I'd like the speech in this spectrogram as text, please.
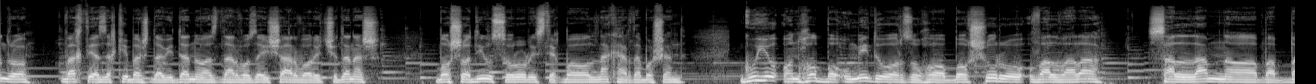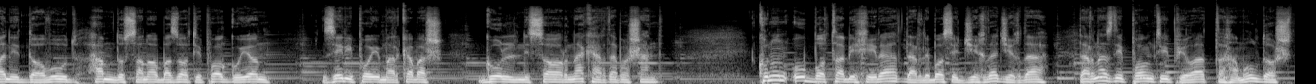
онро вақте аз ақибаш давидану аз дарвозаи шаҳр ворид шуданаш бо шодию сурур истиқбол накарда бошанд. Гӯё онҳо бо умеду орзуҳо бо шуру валвала салламно ба бани довуд ҳамду сано ба зоти пок гӯён зери пои маркабаш гул нисор накарда бошанд. Кунун ӯ бо таби хира дар либоси ҷиғда ҷиғда дар назди понти пилат таҳаммул дошт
